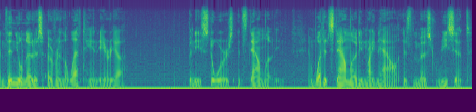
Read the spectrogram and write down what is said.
And then you'll notice over in the left hand area beneath stores it's downloading. And what it's downloading right now is the most recent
